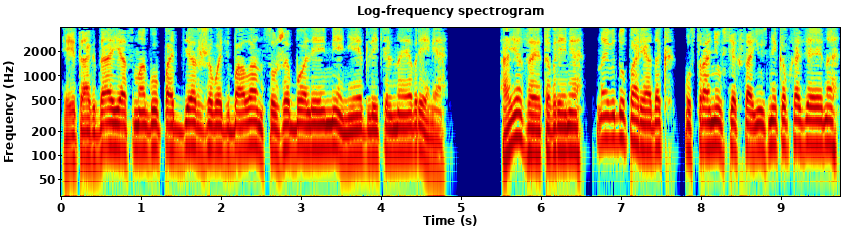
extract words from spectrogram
И тогда я смогу поддерживать баланс уже более-менее длительное время. А я за это время наведу порядок, устраню всех союзников хозяина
